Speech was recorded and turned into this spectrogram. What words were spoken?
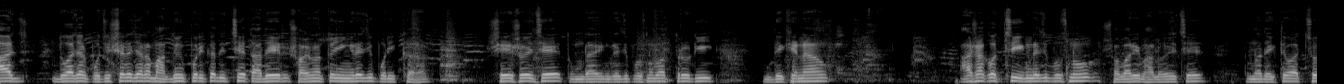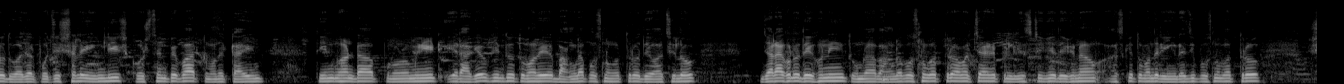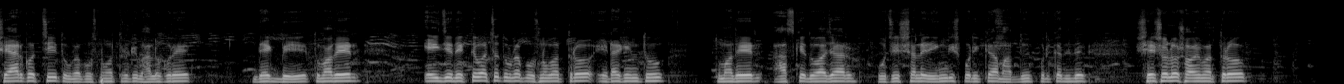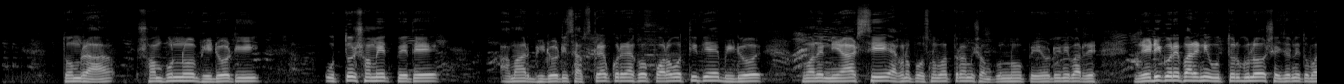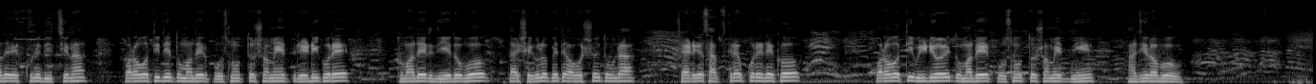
আজ দু হাজার পঁচিশ সালে যারা মাধ্যমিক পরীক্ষা দিচ্ছে, তাদের সবেমাত্র ইংরেজি পরীক্ষা শেষ হয়েছে। তোমরা ইংরেজি প্রশ্নপত্রটি দেখে নাও। আশা করছি ইংরেজি প্রশ্ন সবারই ভালো হয়েছে। তোমরা দেখতে পাচ্ছ দু হাজার পঁচিশ সালে ইংলিশ কোশ্চেন পেপার, তোমাদের টাইম তিন ঘণ্টা পনেরো মিনিট। এর আগেও কিন্তু তোমাদের বাংলা প্রশ্নপত্র দেওয়া ছিল। যারা এখনও দেখোনি, তোমরা বাংলা প্রশ্নপত্র আমার চ্যানেলের প্লেলিস্টে গিয়ে দেখে নাও। আজকে তোমাদের ইংরেজি প্রশ্নপত্র শেয়ার করছি। তোমরা প্রশ্নপত্রটি ভালো করে দেখবে তোমাদের এই যে দেখতে পাচ্ছ তোমরা প্রশ্নপত্র, এটা কিন্তু তোমাদের আজকে দু হাজার পঁচিশ সালের ইংলিশ পরীক্ষা, মাধ্যমিক পরীক্ষার্থীদের শেষ হলো সবেমাত্র। তোমরা সম্পূর্ণ ভিডিওটি উত্তর সমেত পেতে আমার ভিডিওটি সাবস্ক্রাইব করে রাখো। পরবর্তীতে ভিডিও তোমাদের নিয়ে আসছি। এখনও প্রশ্নপত্র আমি সম্পূর্ণ পেয়ে ওঠিনি বা রেডি করে পারিনি উত্তরগুলো, সেই জন্যই তোমাদের এক্ষুনি দিচ্ছি না। পরবর্তীতে তোমাদের প্রশ্ন উত্তর সমেত রেডি করে তোমাদের দিয়ে দেবো। তাই সেগুলো পেতে অবশ্যই তোমরা চ্যানেলকে সাবস্ক্রাইব করে রেখো। পরবর্তী ভিডিওয় তোমাদের প্রশ্ন উত্তর সমেত নিয়ে হাজির হব।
